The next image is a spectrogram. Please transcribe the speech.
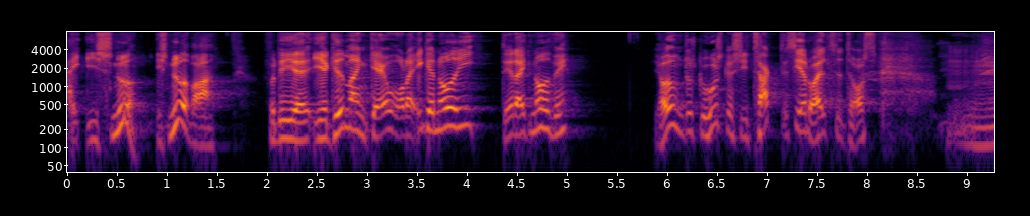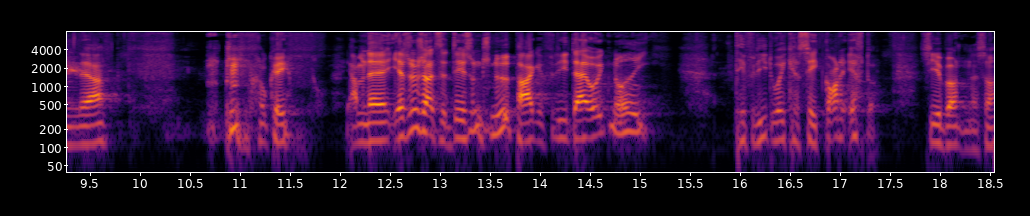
ej, I snyder, I snyder bare. Fordi uh, I har givet mig en gave, hvor der ikke er noget i. Det er der ikke noget ved. Jo, men du skal huske at sige tak. Det siger du altid til os. Mm, ja. okay. Jamen, uh, jeg synes altså, det er sådan en snydepakke, fordi der er jo ikke noget i. Det er fordi, du ikke har set godt efter, siger børnene så.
